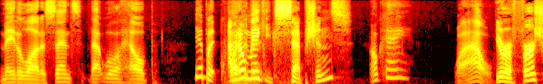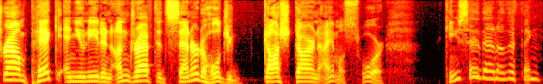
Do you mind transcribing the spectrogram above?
Made a lot of sense. That will help. Yeah, but I don't make exceptions. Okay. Wow. You're a first round pick, and you need an undrafted center to hold your gosh darn. I almost swore. Can you say that other thing?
